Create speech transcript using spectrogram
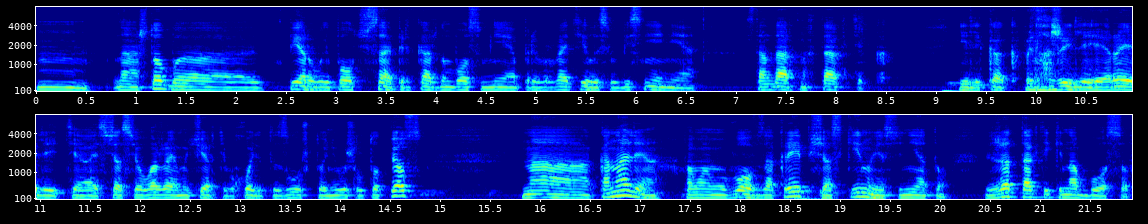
А, чтобы первые полчаса перед каждым боссом не превратилось в объяснение стандартных тактик, или как предложили рейлить, а сейчас все уважаемые черти выходят из луж, кто не вышел, тот пес. На канале, по-моему, в закрепе, сейчас кину, если нету, лежат тактики на боссов.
